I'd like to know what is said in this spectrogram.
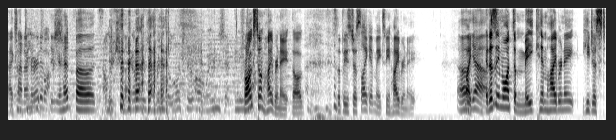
I It's kind of to you, heard him through your headphones. I'll make sure the others are ready to launch their Arwings at any Frogs don't hibernate, dog. Slippy's just like it makes me hibernate. Oh like yeah. it doesn't even want to make him hibernate. He just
